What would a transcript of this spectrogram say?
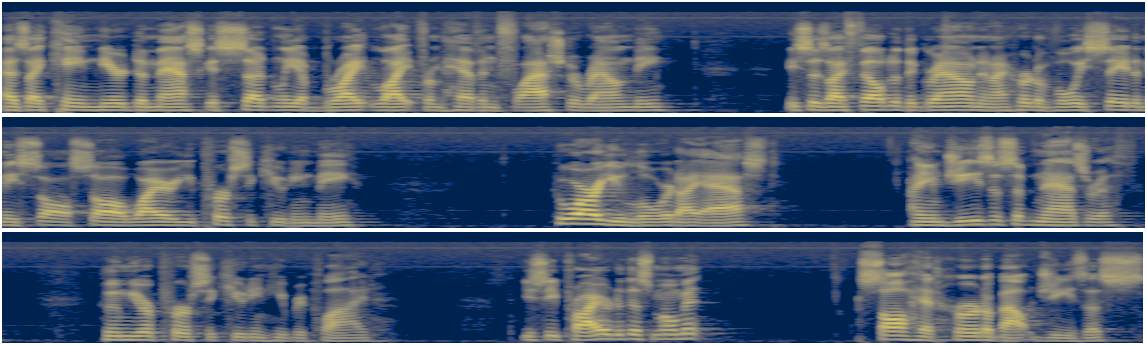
as I came near Damascus, suddenly a bright light from heaven flashed around me. He says, I fell to the ground and I heard a voice say to me, Saul, Saul, why are you persecuting me? Who are you, Lord? I asked. I am Jesus of Nazareth, whom you're persecuting, he replied. You see, prior to this moment, Saul had heard about Jesus,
